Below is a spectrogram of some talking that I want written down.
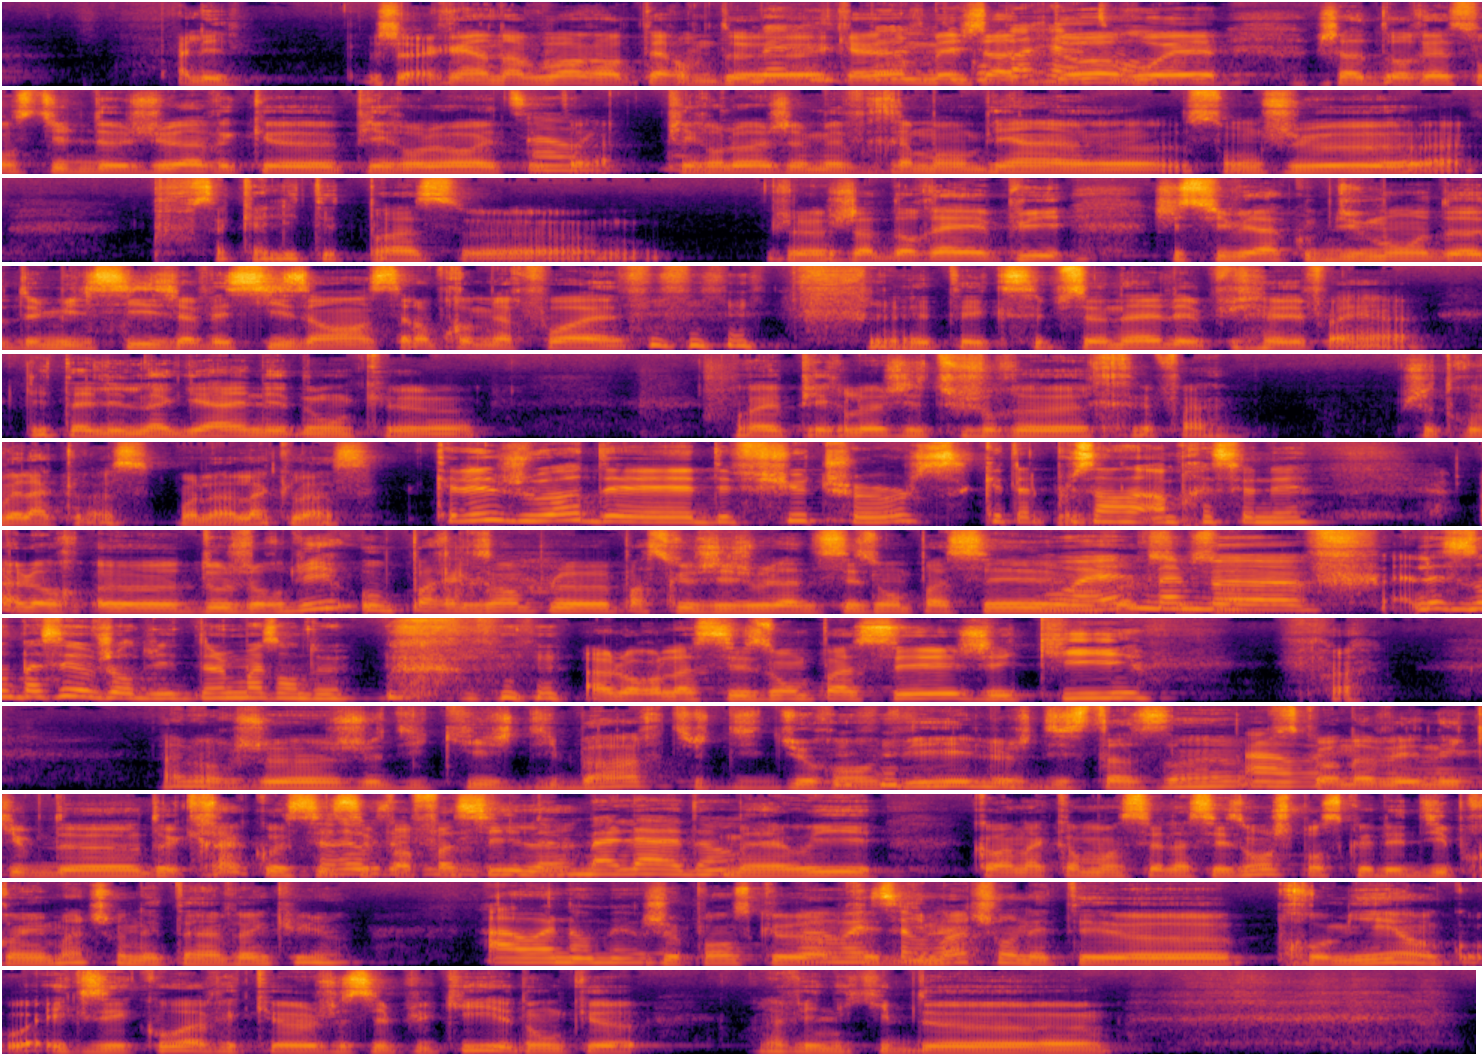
allez, j'ai rien à voir en termes de Mais carrière, mais j'adore, hein. ouais, j'adorais son style de jeu avec euh, Pirlo, etc. Ah oui. Pirlo, j'aimais vraiment bien euh, son jeu, euh, sa qualité de passe. euh, j'adorais. Et puis, j'ai suivi la Coupe du Monde euh, 2006, j'avais 6 ans, c'est la première fois. et, il a été exceptionnel. Et puis, enfin, l'Italie la gagne. Et donc, euh, ouais, Pirlo, j'ai toujours. euh, Enfin, je trouvais la classe. Voilà, la classe. Quel est le joueur des, des Futures qui t'a le plus impressionné? Alors, euh, d'aujourd'hui, ou par exemple, euh, parce que j'ai joué la saison passée ou Ouais, ce même euh, la saison passée aujourd'hui, donne-moi en deux. Alors, la saison passée, j'ai qui? Alors, je, je dis qui? Je dis Bart, je dis Duranville, je dis Stassin, Ah parce ouais, qu'on avait une équipe de, de crack aussi, c'est pas facile. Hein. Malade. Hein. Mais oui, quand on a commencé la saison, je pense que les dix premiers matchs, on était invaincus. hein. Ah ouais, non, mais. Je pense Ah qu'après c'est dix matchs, on était euh, premier en ex aequo avec euh, je sais plus qui. Et donc, euh, on avait une équipe de.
